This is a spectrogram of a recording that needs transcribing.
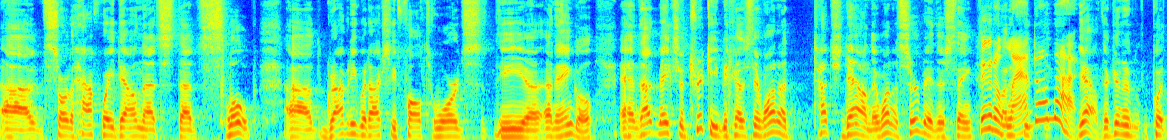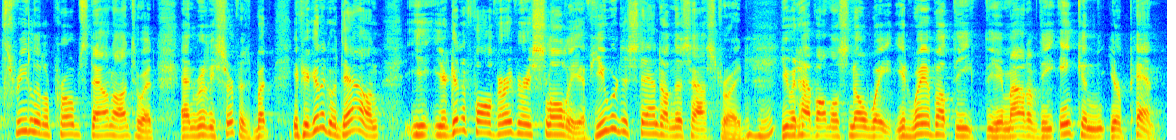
uh, sort of halfway down that, that slope, uh, gravity would actually fall towards the, uh, an angle, and that makes it tricky because they want to touch down. They want to survey this thing. They're going to land on that? Yeah, they're going to put three little probes down onto it and really surface. But if you're going to go down, you're going to fall very, very slowly. If you were to stand on this asteroid, mm -hmm. you would have almost no weight. You'd weigh about the, the amount of the ink in your pen.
